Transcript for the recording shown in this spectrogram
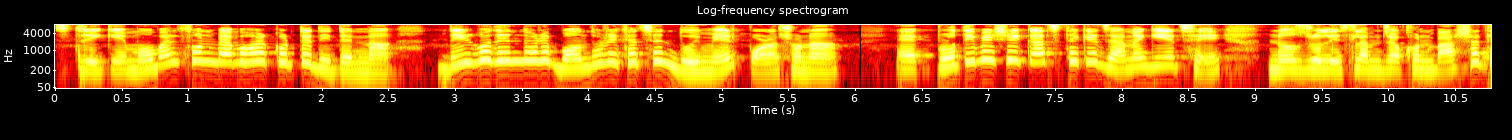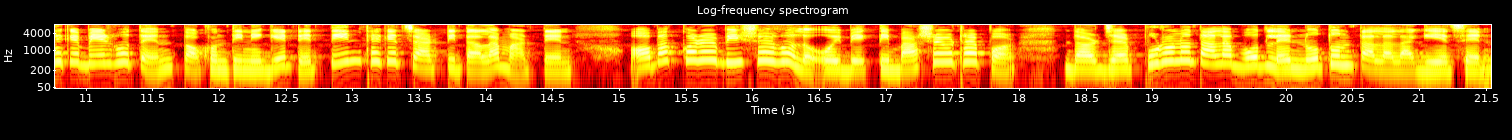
স্ত্রীকে মোবাইল ফোন ব্যবহার করতে দিতেন না। দীর্ঘদিন ধরে বন্ধ রেখেছেন দুই মেয়ের পড়াশোনা। এক প্রতিবেশীর কাছ থেকে জানা গিয়েছে, নজরুল ইসলাম যখন বাসা থেকে বের হতেন, তখন তিনি গেটে তিন থেকে চারটি তালা মারতেন। অবাক করার বিষয় হলো, ওই ব্যক্তি বাসায় ওঠার পর দরজার পুরনো তালা বদলে নতুন তালা লাগিয়েছেন,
